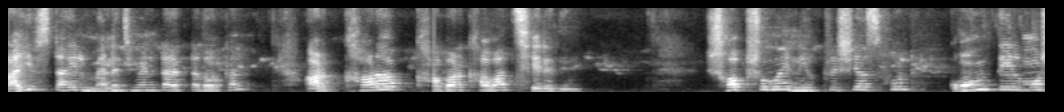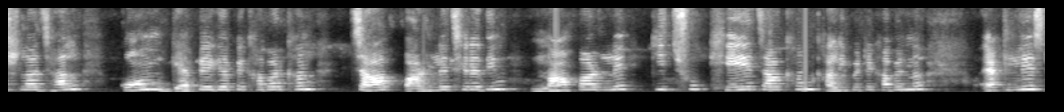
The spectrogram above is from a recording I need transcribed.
লাইফস্টাইল ম্যানেজমেন্টটা একটা দরকার, আর খারাপ খাবার খাওয়া ছেড়ে দিন। সব সময় নিউট্রিশিয়াস ফুড কম তেল মশলা, ঝাল, কম গ্যাপে গ্যাপে খাবার খান, চা পারলে ছেড়ে দিন, না পারলে কিছু খেয়ে চা খান, খালি পেটে খাবেন না। অ্যাটলিস্ট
